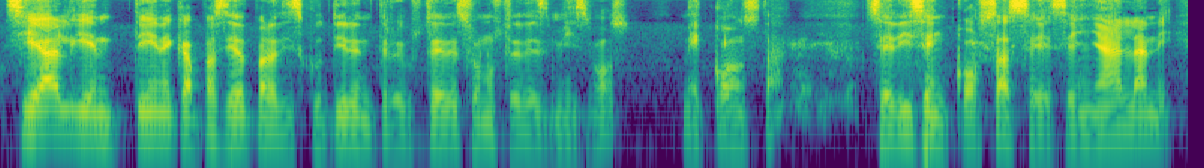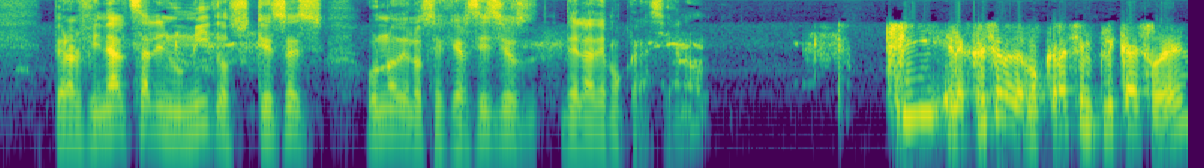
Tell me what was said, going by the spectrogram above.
si alguien tiene capacidad para discutir entre ustedes, son ustedes mismos, me consta. Se dicen cosas, se señalan, pero al final salen unidos, que ese es uno de los ejercicios de la democracia, ¿no? Sí, el ejercicio de la democracia implica eso, ¿eh?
